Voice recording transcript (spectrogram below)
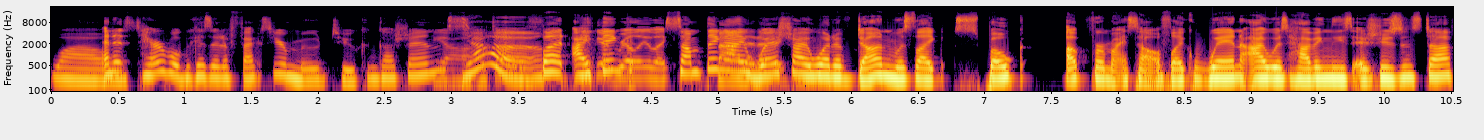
Wow. And it's terrible because it affects your mood too, concussions. Yeah. Yeah. But I You get think really, like, something I wish I would have done was like spoke up for myself. Like when I was having these issues and stuff,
